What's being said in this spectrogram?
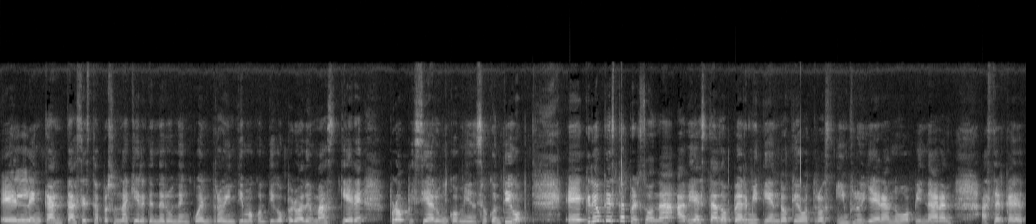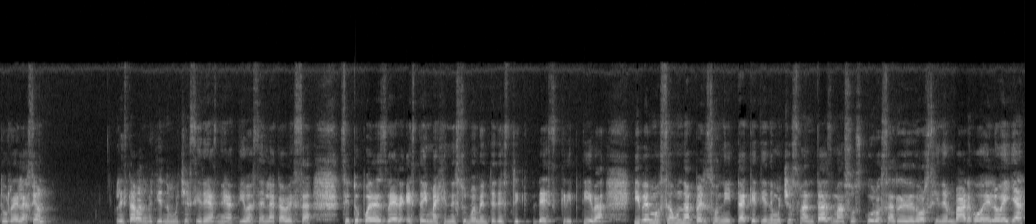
eh, le encantas, esta persona quiere tener un encuentro íntimo contigo, pero además quiere propiciar un comienzo contigo. Eh, creo que esta persona había estado permitiendo que otros influyeran o opinaran acerca de tu relación le estaban metiendo muchas ideas negativas en la cabeza. Si tú puedes ver, esta imagen es sumamente descriptiva y vemos a una personita que tiene muchos fantasmas oscuros alrededor, sin embargo, él o ella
